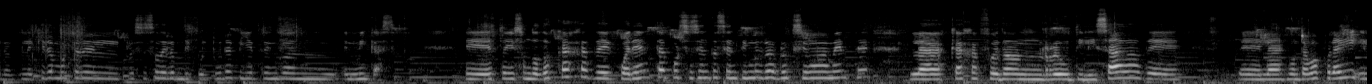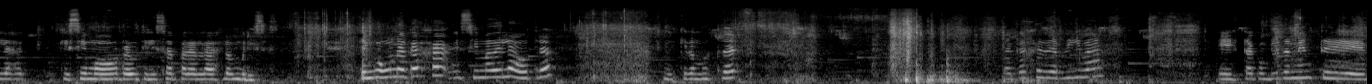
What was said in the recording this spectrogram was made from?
Bueno, les quiero mostrar el proceso de lombricultura que yo tengo en, en mi casa. Eh, estoy usando dos cajas de 40 por 60 centímetros aproximadamente. Las cajas fueron reutilizadas, de, eh, las encontramos por ahí y las quisimos reutilizar para las lombrices. Tengo una caja encima de la otra. Les quiero mostrar. La caja de arriba está completamente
